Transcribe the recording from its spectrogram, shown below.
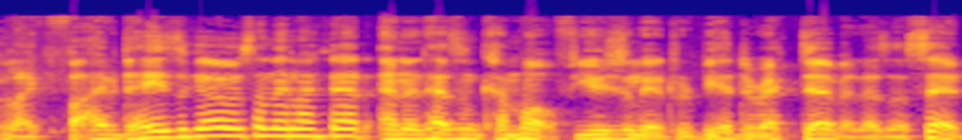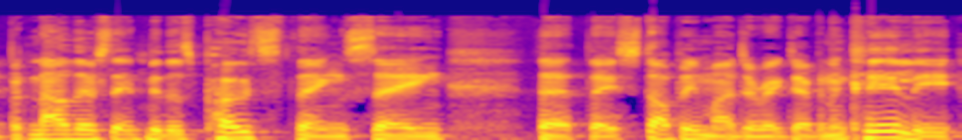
like five days ago or something like that, and it hasn't come off. Usually it would be a direct debit, as I said, but now they've sent me this post thing saying that they're stopping my direct debit. And clearly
